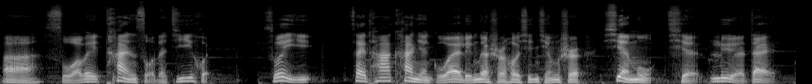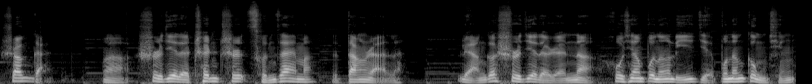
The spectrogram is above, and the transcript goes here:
啊所谓探索的机会，所以在他看见谷爱凌的时候，心情是羡慕且略带伤感。啊，世界的嗔痴存在吗？当然了，两个世界的人呢，互相不能理解，不能共情，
